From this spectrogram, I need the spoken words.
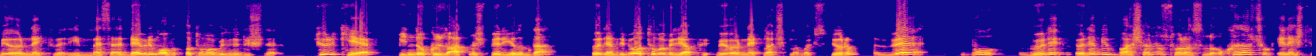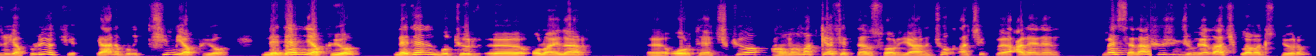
bir örnek vereyim. Mesela devrim otomobilini düşünelim. Türkiye 1961 yılında önemli bir otomobil yapıyor. Bir örnekle açıklamak istiyorum. Ve bu böyle önemli bir başarının sonrasında o kadar çok eleştiri yapılıyor ki. Yani bunu kim yapıyor? Neden yapıyor? Neden bu tür e, olaylar e, ortaya çıkıyor? Anlamak gerçekten zor. Yani çok açık ve alenen mesela şu, şu cümleyle açıklamak istiyorum.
